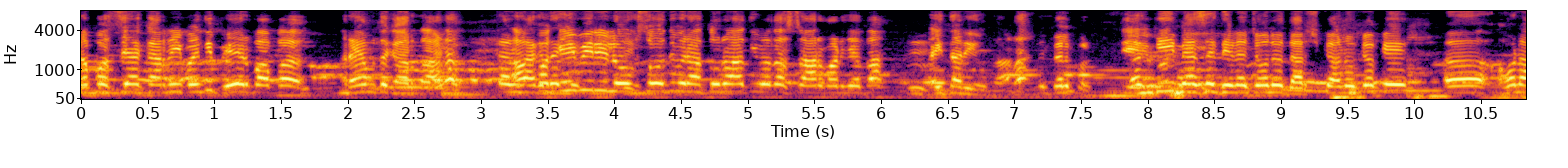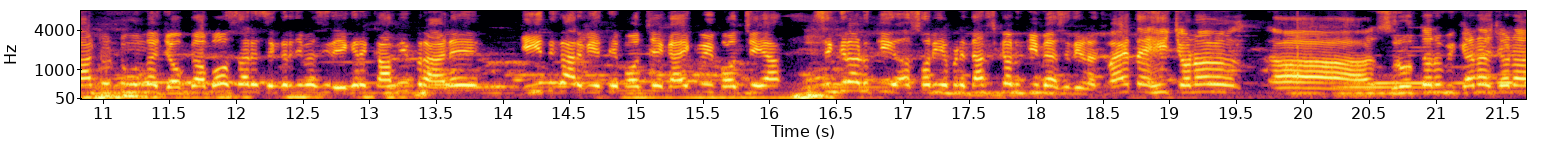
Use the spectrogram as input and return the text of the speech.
ਤਪੱਸਿਆ ਕਰਨੀ ਪੈਂਦੀ ਫੇਰ ਬਾਬਾ ਰਹਿਮਤ ਕਰਦਾ ਹਨਾ ਤੁਹਾਨੂੰ ਆਪਾਂ ਕਈ ਵਾਰੀ ਲੋਕ ਸੋਚਦੇ ਵੀ ਰਾਤੋਂ ਰਾਤ ਹੀ ਬੰਦਾ ਸਟਾਰ ਬਣ ਜਾਂਦਾ ਐਦਾਂ ਨਹੀਂ ਹੁੰਦਾ ਹਨਾ ਬਿਲਕੁਲ। ਕੀ ਮੈਸੇਜ ਦੇਣਾ ਚਾਹੁੰਦੇ ਹੋ ਦਰਸ਼ਕਾਂ ਨੂੰ? ਕਿਉਂਕਿ ਹੁਣ ਆਟੋ ਟੂਨ ਦਾ ਜੋਗਾ ਬਹੁਤ ਸਾਰੇ ਸਿੰਗਰ ਜਿਵੇਂ ਅਸੀਂ ਦੇਖ ਰਹੇ ਕਾਫੀ ਪੁਰਾਣੇ ਗੀਤਕਾਰ ਵੀ ਇੱਥੇ ਪਹੁੰਚੇ, ਗਾਇਕ ਵੀ ਪਹੁੰਚੇ ਆ। ਸਿੰਗਰਾਂ ਨੂੰ ਕੀ ਸੌਰੀ ਆਪਣੇ ਦਰਸ਼ਕਾਂ ਨੂੰ ਕੀ ਮੈਸੇਜ ਦੇਣਾ ਚਾਹੁੰਦੇ? ਮੈਂ ਤਾਂ ਇਹੀ ਚਾਹਣਾ ਸਰੋਤਿਆਂ ਨੂੰ ਵੀ ਕਹਿਣਾ ਚਾਹਣਾ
